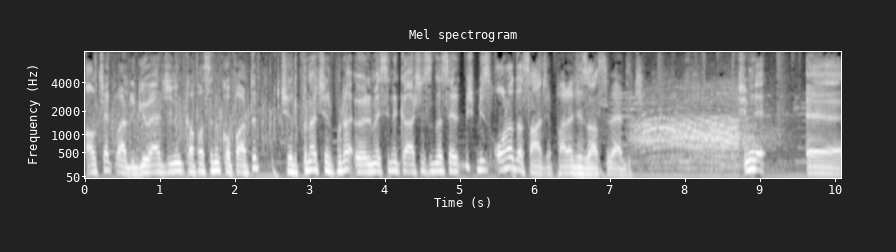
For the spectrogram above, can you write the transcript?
alçak vardı güvercinin kafasını kopartıp çırpına çırpına ölmesini karşısında seyretmiş. Biz ona da sadece para cezası verdik. Şimdi e,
